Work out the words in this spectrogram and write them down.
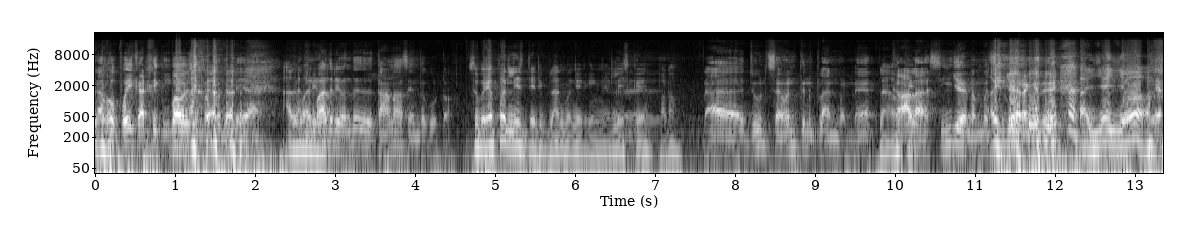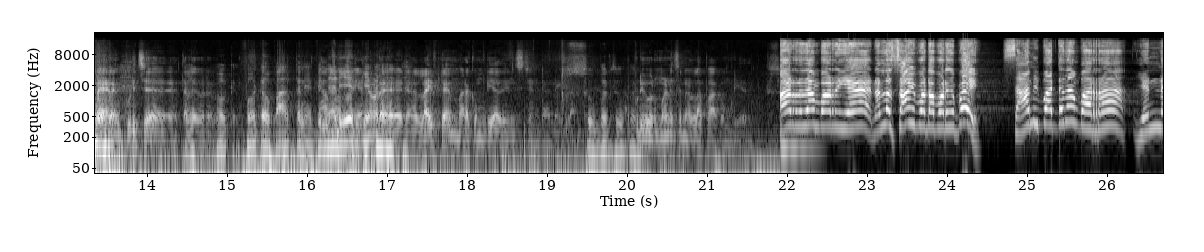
நம்ம போய் கட்டி கும்பாபிஷேகம் பண்றது இல்லையா? அது அது மாதிரி வந்து தானா சேர்ந்த கூட்டம். சூப்பர் எப்போ ரிலீஸ் டேட்டுக்கு பிளான் பண்ணியிருக்கீங்க ரிலீஸ்க்கு படம்? நான் ஜூன் செவன்த்னு பிளான் பண்ணேன். காலா சிங்க நம்ம சிங்க இறங்குது. ஐயையோ. ஏன்னா எனக்கு பிடிச்ச தலைவர். ஓகே ஃபோட்டோ பார்த்தனே பின்னாடியே இருக்கேன். என்னோட லைஃப் டைம் மறக்க முடியாத இன்சிடென்ட் அன்னைக்குலாம் சூப்பர் சூப்பர். அப்படி ஒரு மனுஷன் நல்லா பார்க்க முடியாது. பாடுறதான் பாடுறீங்க. நல்ல சாமி பாட்டா பாடுங்க போய். சாமி பாட்டை தான் பாடுறான். என்ன?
